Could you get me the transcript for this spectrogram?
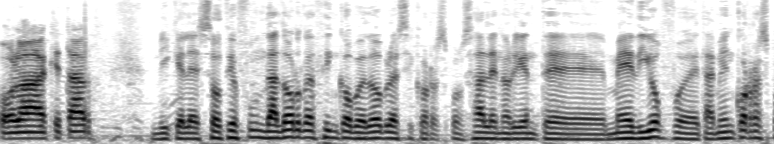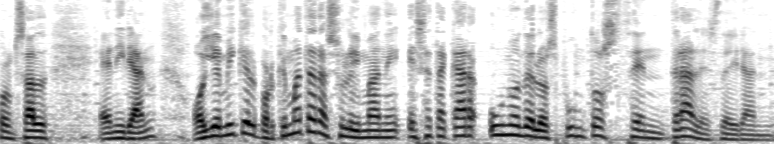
Hola, ¿qué tal? Miquel es socio fundador de 5W y corresponsal en Oriente Medio, fue también corresponsal en Irán. Oye, Miquel, ¿por qué matar a Soleimani es atacar uno de los puntos centrales de Irán?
